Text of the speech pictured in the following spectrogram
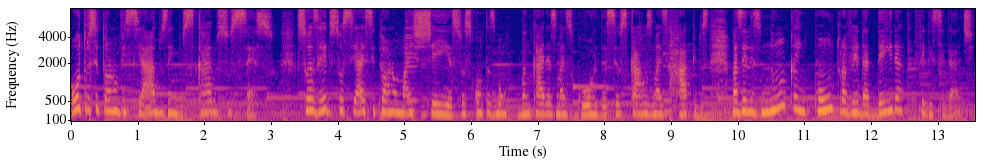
Outros se tornam viciados em buscar o sucesso. Suas redes sociais se tornam mais cheias, suas contas bancárias mais gordas, seus carros mais rápidos, mas eles nunca encontram a verdadeira felicidade.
